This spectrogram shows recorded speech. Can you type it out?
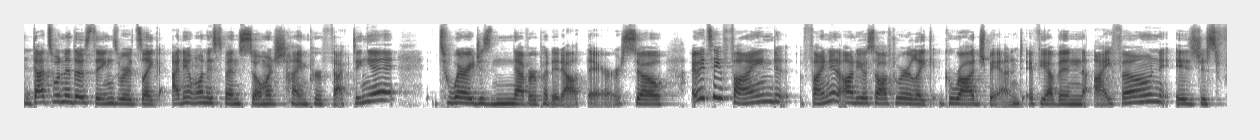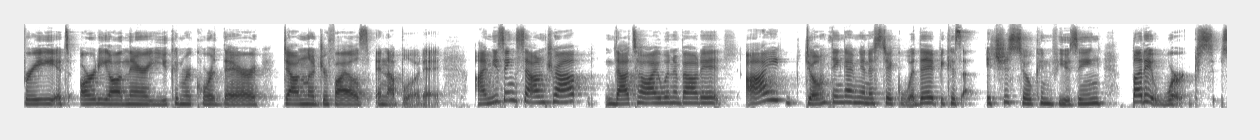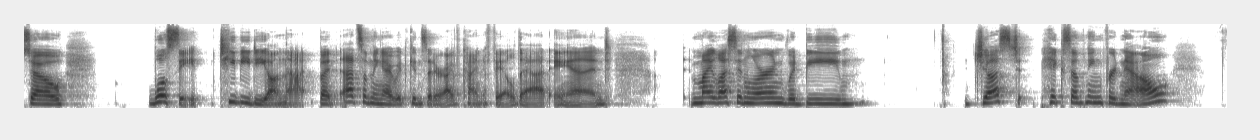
that's one of those things where it's like I didn't want to spend so much time perfecting it to where I just never put it out there. So I would say find find an audio software like GarageBand. If you have an iPhone, is just free. It's already on there. You can record there, download your files, and upload it. I'm using Soundtrap. That's how I went about it. I don't think I'm going to stick with it because it's just so confusing, but it works. So we'll see. TBD on that, but that's something I would consider I've kind of failed at. And my lesson learned would be just pick something for now,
